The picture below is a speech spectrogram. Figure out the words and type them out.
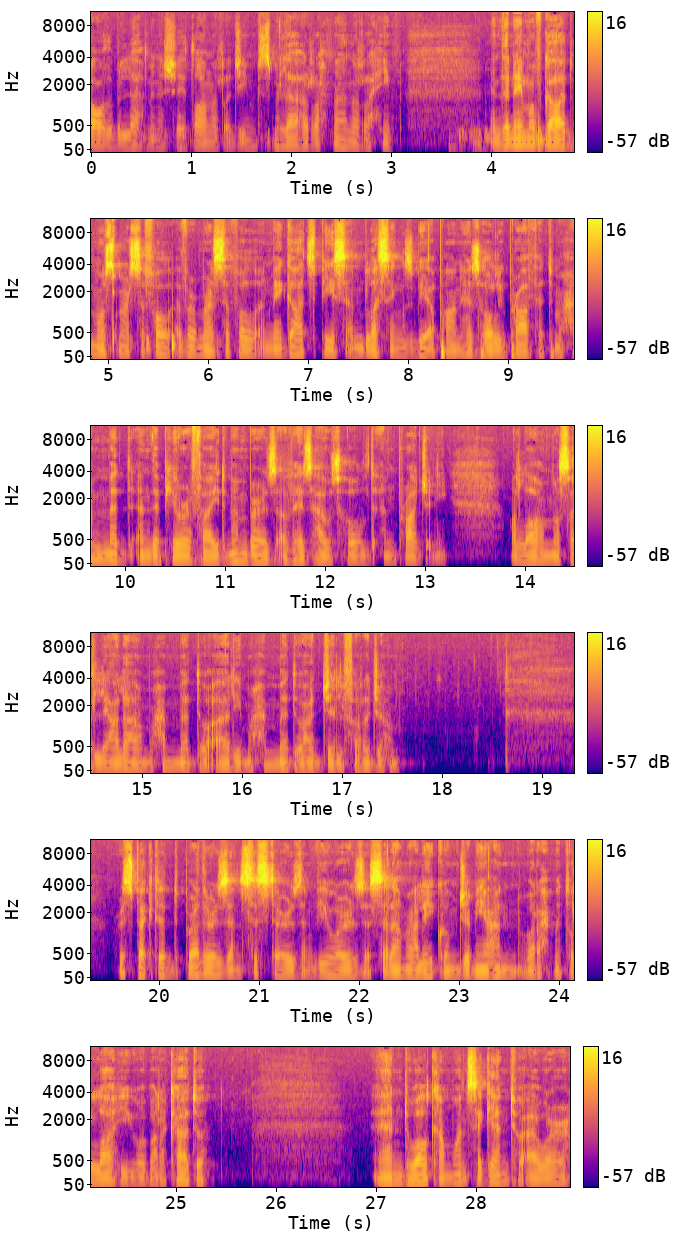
أعوذ بالله من الشيطان الرجيم بسم الله الرحمن الرحيم In the name of God, most merciful, ever merciful, and may God's peace and blessings be upon His holy Prophet Muhammad and the purified members of his household and progeny. Allahumma salli ala Muhammad wa ali Muhammad wa ajil farajahum. Respected brothers and sisters and viewers, Assalamu alaikum jami'an wa rahmatullahi wa barakatuh. And welcome once again to our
